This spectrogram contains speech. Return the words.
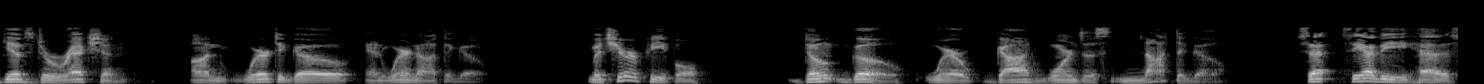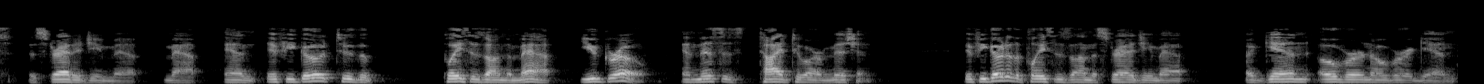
gives direction on where to go and where not to go. Mature people don't go where God warns us not to go. CIV has a strategy map, map, and if you go to the places on the map, you grow and this is tied to our mission. If you go to the places on the strategy map again, over and over again,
